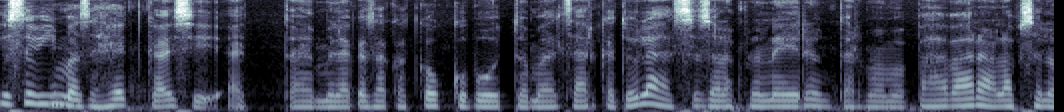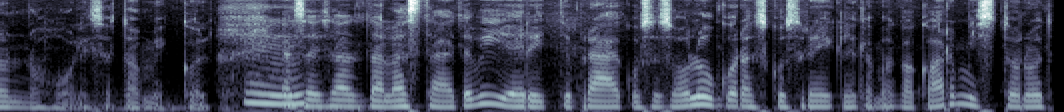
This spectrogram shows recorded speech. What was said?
just see viimase hetke asi, et äh, millega sa hakkad kokku puutuma, et sa ärkad üles, sa oled planeerinud terve oma päeva ära, lapsel on nohu lihtsalt hommikul mm -hmm. ja sa ei saa teda lasteaeda viia, eriti praeguses olukorras, kus reeglid on väga karmistunud,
